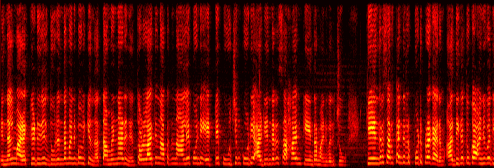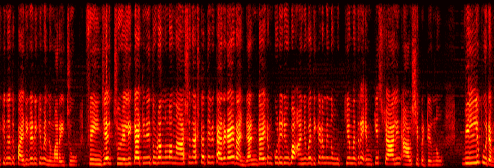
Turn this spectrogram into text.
എന്നാൽ മഴക്കെടുതിയിൽ ദുരന്തം അനുഭവിക്കുന്ന തമിഴ്നാടിന് തൊള്ളായിരത്തി നാൽപ്പത്തി നാല് പോയിന്റ് എട്ട് പൂജ്യം കോടി അടിയന്തര സഹായം കേന്ദ്രം അനുവദിച്ചു. കേന്ദ്ര സർക്കാരിന്റെ റിപ്പോർട്ട് പ്രകാരം അധിക തുക അനുവദിക്കുന്നത് പരിഗണിക്കുമെന്നും അറിയിച്ചു. ഫെയ്ഞ്ചൽ ചുഴലിക്കാറ്റിനെ തുടർന്നുള്ള നാശനഷ്ടത്തിന് കരകയറാൻ രണ്ടായിരം കോടി രൂപ അനുവദിക്കണമെന്ന് മുഖ്യമന്ത്രി എം കെ സ്റ്റാലിൻ ആവശ്യപ്പെട്ടിരുന്നു. വില്ലുപുരം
